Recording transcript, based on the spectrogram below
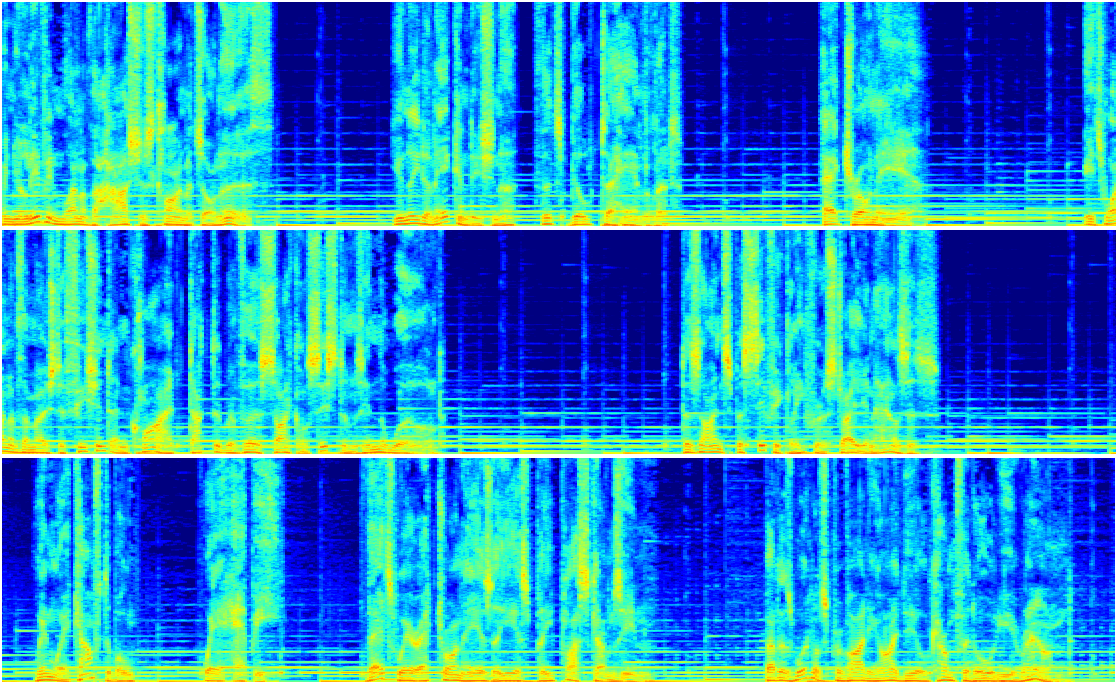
When you live in one of the harshest climates on Earth, you need an air conditioner that's built to handle it. Actron Air. It's one of the most efficient and quiet ducted reverse cycle systems in the world. Designed specifically for Australian houses. When we're comfortable, we're happy. That's where Actron Air's ESP Plus comes in. But as well as providing ideal comfort all year round,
